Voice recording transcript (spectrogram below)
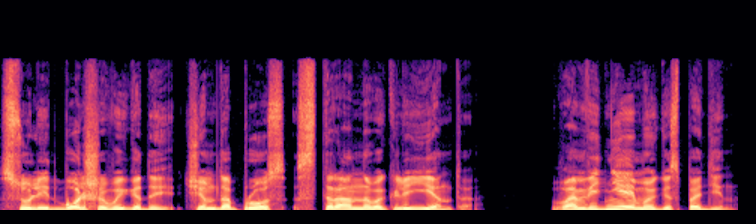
сулит больше выгоды, чем допрос странного клиента. Вам виднее, мой господин.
